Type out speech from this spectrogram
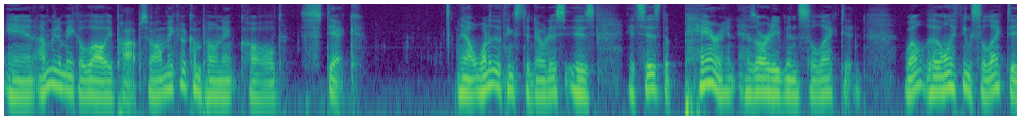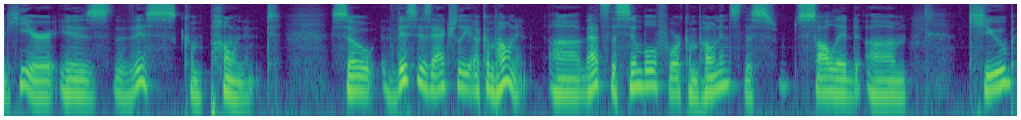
and I'm going to make a lollipop. So I'll make a component called stick. Now, one of the things to notice is it says the parent has already been selected. Well, the only thing selected here is this component. So this is actually a component. Uh, that's the symbol for components, this solid um, cube.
